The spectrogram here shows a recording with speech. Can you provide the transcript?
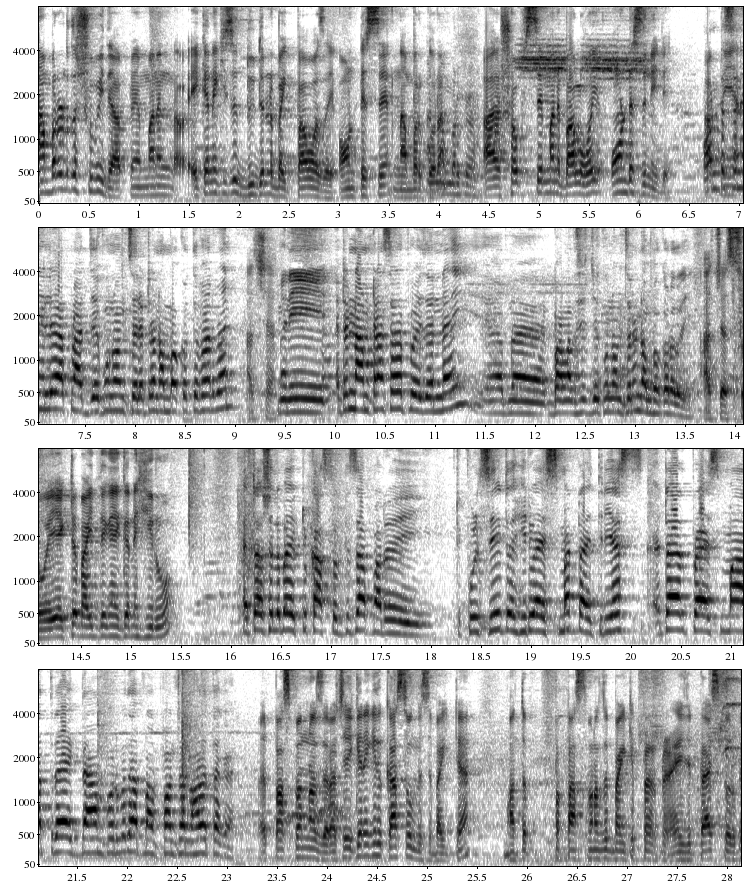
নাম্বারটা তো সুবিধা। আপনি মানে এখানে কিছু দুই ধরনের বাইক পাওয়া যায়। অন টেস্টে নাম্বার করা। করা। আর সবচেয়ে মানে ভালো হয় অন টেস্টে নিলে। অনটেসে নিলে আপনার যে কোনো অঞ্চলে এটা নম্বর করতে পারবেন। আচ্ছা। মানে এটা নাম ট্রান্সফারের প্রয়োজন নেই আপনার বাংলাদেশের যে কোনো অঞ্চলে নম্বর করা যায়। আচ্ছা সো এই একটা বাইক দেখেন এখানে হিরো এটা আসলে ভাই একটু কাজ চলতেছে আপনার এই একটু খুলছি এটা Hero smart I three S এটার প্রাইস মাত্র একদম পড়বে তো আপনার পঞ্চান্ন হাজার টাকা। পাঁচপান্ন হাজার। আচ্ছা এখানে কিন্তু কাজ চলতেছে বাইকটা মাত্র পাঁচপান্ন হাজার বাইকটা প্রাইস করবে।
